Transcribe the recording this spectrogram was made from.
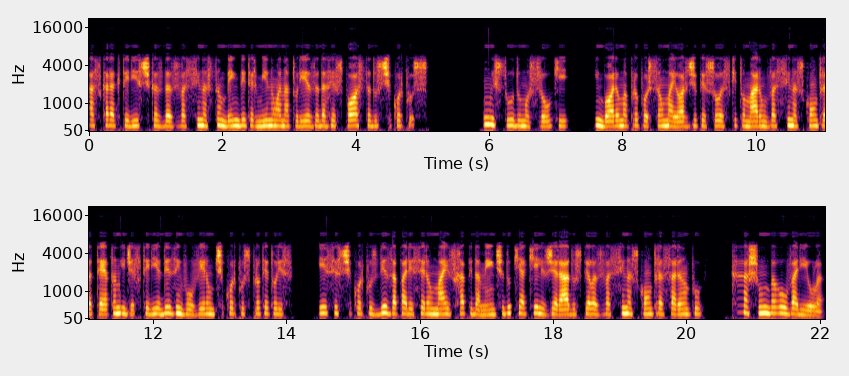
as características das vacinas também determinam a natureza da resposta dos anticorpos. Um estudo mostrou que, embora uma proporção maior de pessoas que tomaram vacinas contra tétano e difteria desenvolveram anticorpos protetores, esses anticorpos desapareceram mais rapidamente do que aqueles gerados pelas vacinas contra sarampo, cachumba ou varíola.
